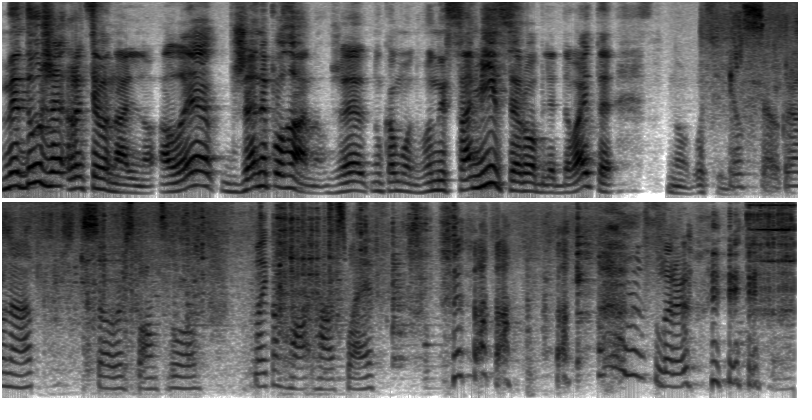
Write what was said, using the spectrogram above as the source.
не дуже раціонально, але вже непогано. Вже, ну камон, вони самі це роблять. Давайте. Ну, оці. Feel so grown up, so responsible, like a hot housewife. Literally.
